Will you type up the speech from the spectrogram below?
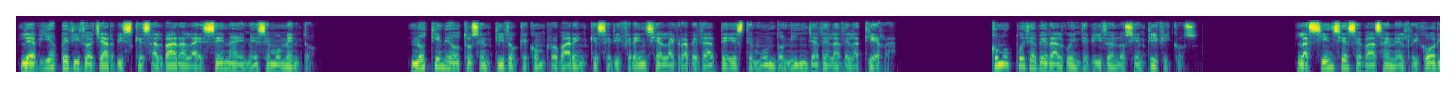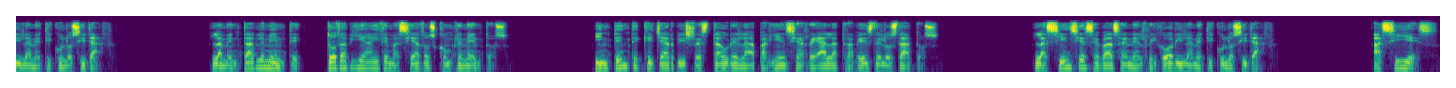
Le había pedido a Jarvis que salvara la escena en ese momento. No tiene otro sentido que comprobar en qué se diferencia la gravedad de este mundo ninja de la de la Tierra. ¿Cómo puede haber algo indebido en los científicos? La ciencia se basa en el rigor y la meticulosidad. Lamentablemente, todavía hay demasiados complementos. Intente que Jarvis restaure la apariencia real a través de los datos. La ciencia se basa en el rigor y la meticulosidad. Así es.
